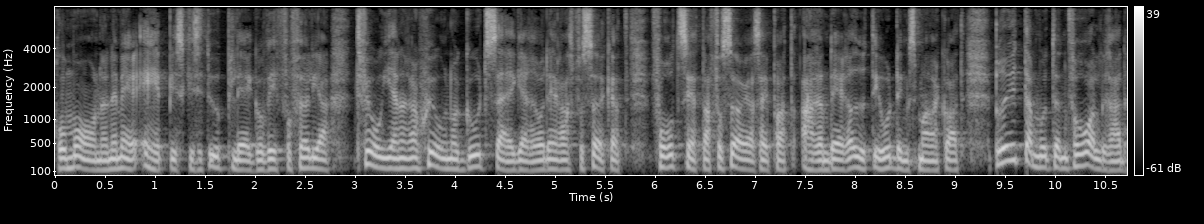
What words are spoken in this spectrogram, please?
Romanen är mer episk i sitt upplägg och vi får följa två generationer godsägare och deras försök att fortsätta försörja sig på att arrendera ut odlingsmark och att bryta mot en föråldrad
